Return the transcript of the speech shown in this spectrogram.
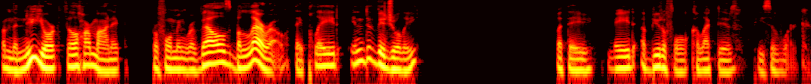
from the New York Philharmonic performing Ravel's Bolero. They played individually, but they made a beautiful collective piece of work.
